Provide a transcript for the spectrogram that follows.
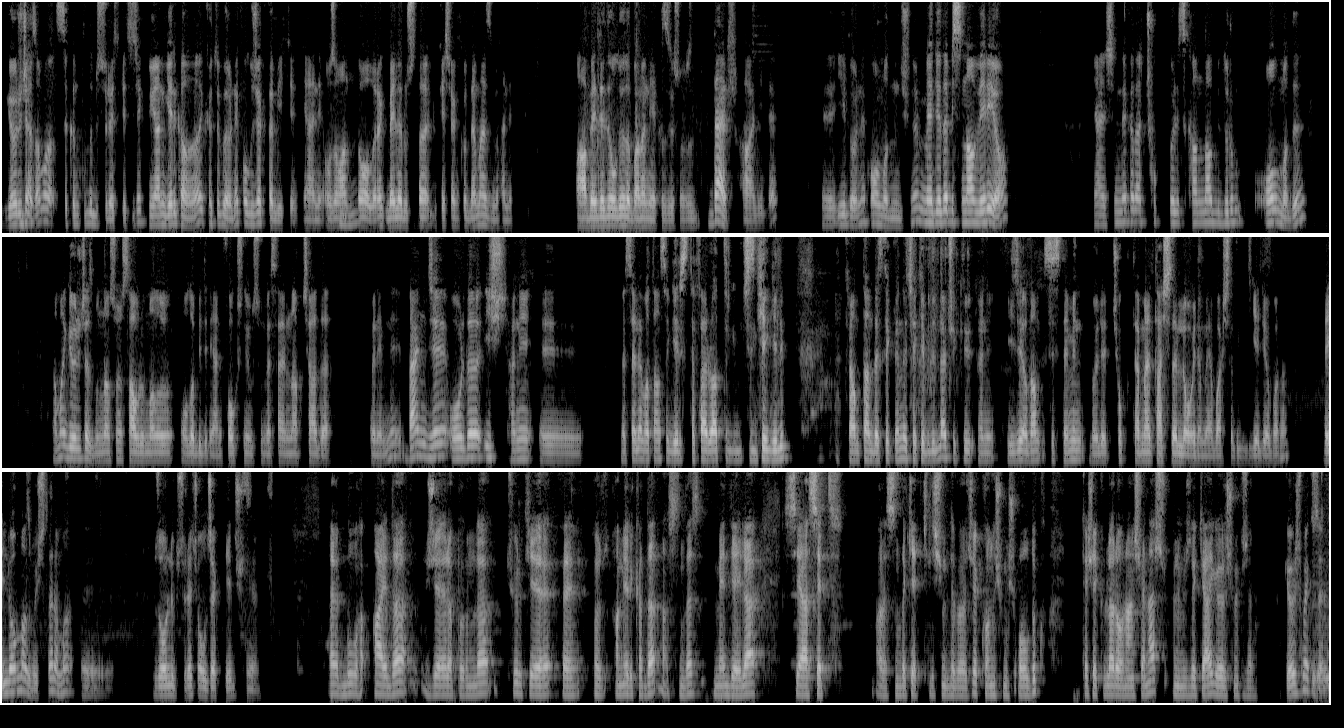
Göreceğiz ama sıkıntılı bir süreç geçecek. Dünyanın geri kalanına da kötü bir örnek olacak tabii ki. Yani o zaman Hı-hı. doğal olarak Belarus'ta Lukashenko demez mi hani ABD'de oluyor da bana niye kızıyorsunuz der haliyle. E, iyi bir örnek olmadığını düşünüyorum. Medyada bir sınav veriyor. Yani şimdi ne kadar çok böyle skandal bir durum olmadı. Ama göreceğiz. Bundan sonra savrulmalı olabilir. Yani Fox News'un vesaire ne yapacağı da önemli. Bence orada iş hani e, mesele vatansa gerisi teferruattır gibi çizgiye gelip Trump'tan desteklerini de çekebilirler. Çünkü hani iyice adam sistemin böyle çok temel taşlarıyla oynamaya başladı gibi geliyor bana. Belli olmaz bu işler ama e, zorlu bir süreç olacak diye düşünüyorum. Evet bu ayda J raporunda Türkiye ve Amerika'da aslında medyayla siyaset arasındaki etkileşimi de böylece konuşmuş olduk. Teşekkürler Orhan Şener. Önümüzdeki ay görüşmek üzere. Görüşmek üzere.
